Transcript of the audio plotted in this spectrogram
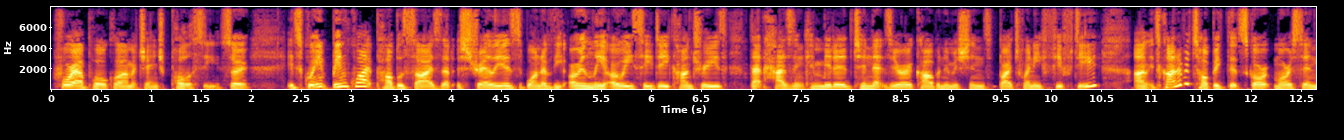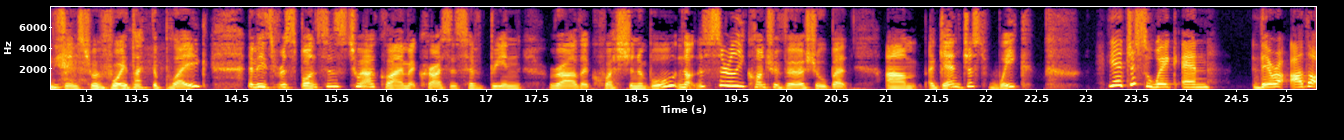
for our poor climate change policy. So it's been quite publicised that Australia is one of the only OECD countries that hasn't committed to net zero carbon emissions by 2050. Um, it's kind of a topic that Scott Morrison yeah. seems to avoid like the plague, and his responses to our climate crisis have been rather questionable, not necessarily controversial, but um, again, just weak. Yeah, just weak. And there are other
